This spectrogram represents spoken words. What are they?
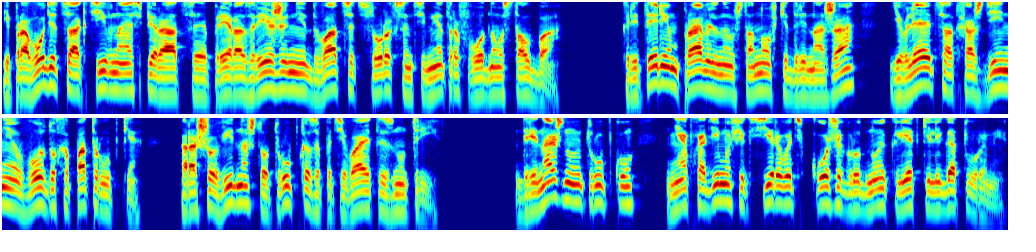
и проводится активная аспирация при разрежении 20-40 см водного столба. Критерием правильной установки дренажа является отхождение воздуха по трубке. Хорошо видно, что трубка запотевает изнутри. Дренажную трубку необходимо фиксировать к коже грудной клетки лигатурами.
